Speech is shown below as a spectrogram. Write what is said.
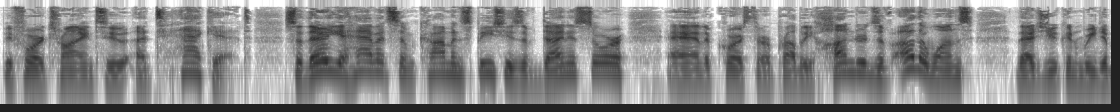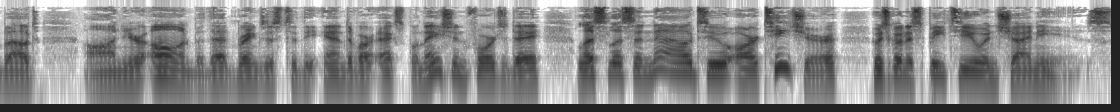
before trying to attack it. So there you have it, some common species of dinosaur. And of course, there are probably hundreds of other ones that you can read about on your own. But that brings us to the end of our explanation for today. Let's listen now to our teacher who's going to speak to you in Chinese.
